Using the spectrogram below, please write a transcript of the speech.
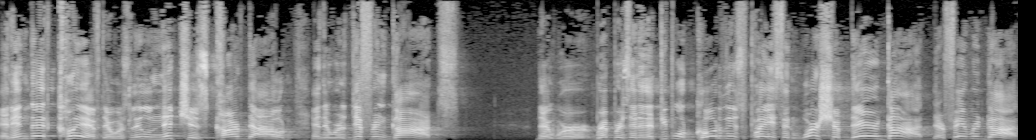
And in that cliff, there was little niches carved out and there were different gods that were represented. That people would go to this place and worship their God, their favorite God.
